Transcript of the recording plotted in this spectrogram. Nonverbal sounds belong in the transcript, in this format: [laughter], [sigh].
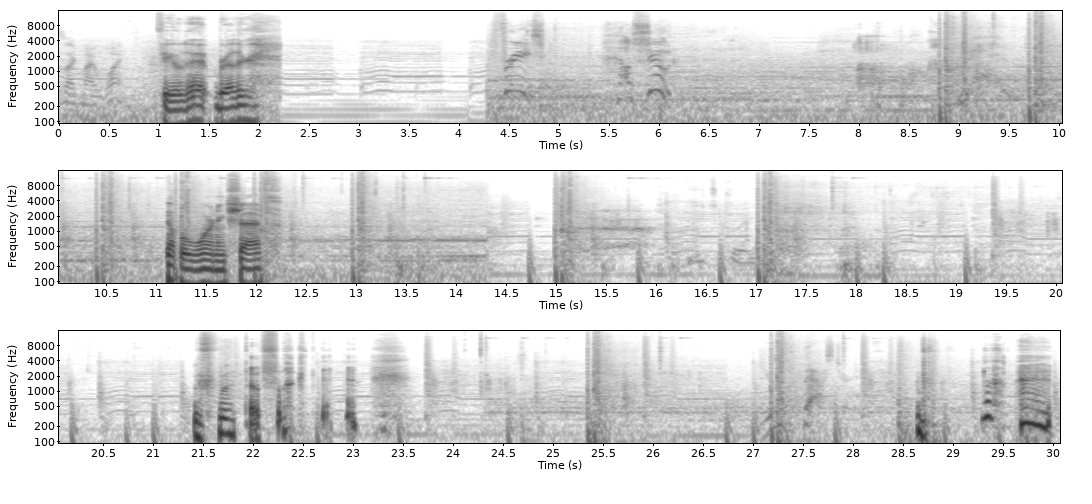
Sounds like my wife. Feel that, brother? Freeze! I'll shoot! Couple warning shots. [laughs] what the fuck? [laughs]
